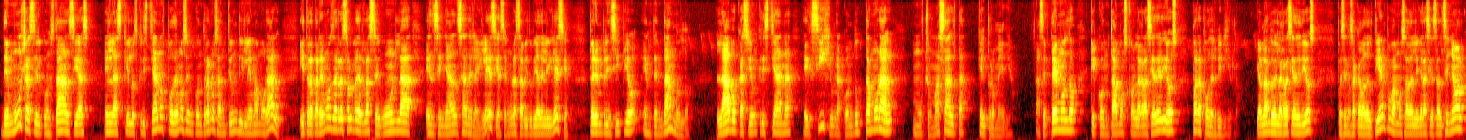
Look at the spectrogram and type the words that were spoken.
de muchas circunstancias en las que los cristianos podemos encontrarnos ante un dilema moral y trataremos de resolverlas según la enseñanza de la iglesia, según la sabiduría de la iglesia. Pero en principio entendámoslo. La vocación cristiana exige una conducta moral mucho más alta que el promedio. Aceptémoslo que contamos con la gracia de Dios para poder vivirlo. Y hablando de la gracia de Dios, Pues se nos ha acabado el tiempo, vamos a darle gracias al Señor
